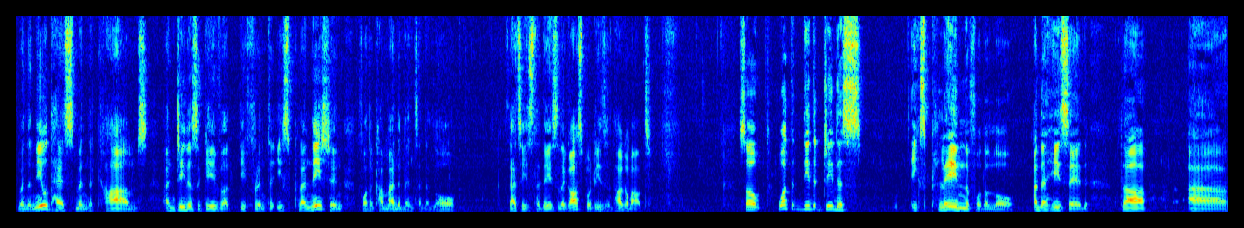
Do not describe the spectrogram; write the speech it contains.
When the New Testament comes, and Jesus gave a different explanation for the commandments and the law. That is today's the gospel Jesus talk about. So what did Jesus explained for the law. And then he said, the uh,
